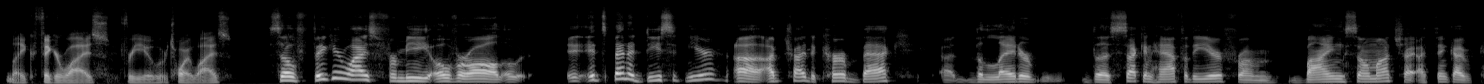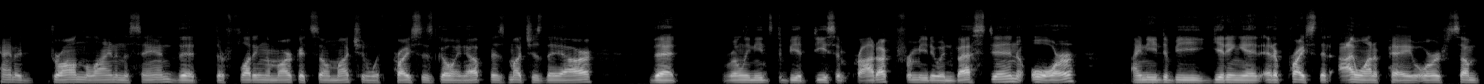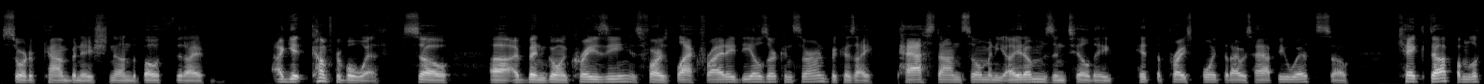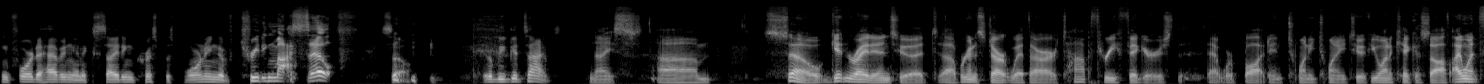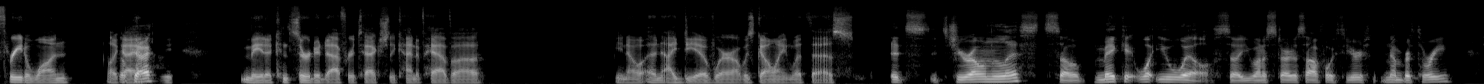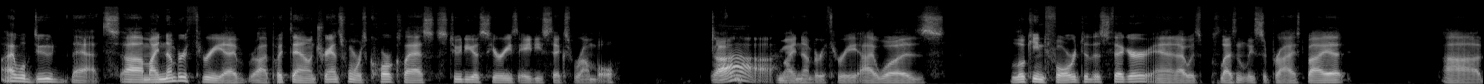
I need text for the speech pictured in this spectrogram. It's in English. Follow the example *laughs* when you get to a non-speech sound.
like figure wise for you or toy wise? So figure wise for me overall, it, has been a decent year. Uh, I've tried to curb back uh, the later the second half of the year from buying so much. I, I think I've kind of drawn the line in the sand that they're flooding the market so much and with prices going up as much as they are that really needs to be a decent product for me to invest in or I need to be getting it at a price that I want to pay or some sort of combination on the both that I I get comfortable with. So uh, I've been going crazy as far as Black Friday deals are concerned because I passed on so many items until they hit the price point that I was happy with. So caked up. I'm looking forward to having an exciting Christmas morning of treating myself. So *laughs* it'll be good times. Nice. Um, so, getting right into it, uh, we're going to start with our top three figures th- that were bought in 2022. If you want to kick us off, I went three to one. Like okay. I made a concerted effort to actually kind of have a, you know, an idea of where I was going with this it's it's your own list, so make it what you will. So you want to start us off with your number three? I will do that. Uh, my number three, I, I put down Transformers Core Class Studio Series 86 Rumble. Ah, my number three. I was looking forward to this figure, and I was pleasantly surprised by it. Uh,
